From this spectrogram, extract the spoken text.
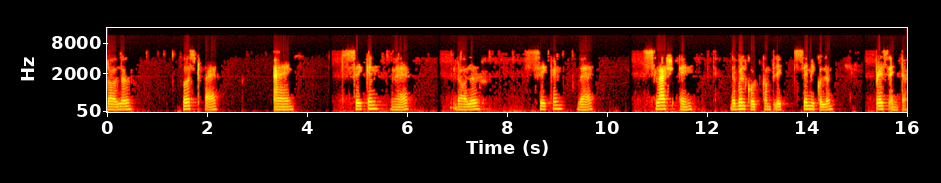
dollar first var and second var dollar second var slash n double quote complete semicolon press enter.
